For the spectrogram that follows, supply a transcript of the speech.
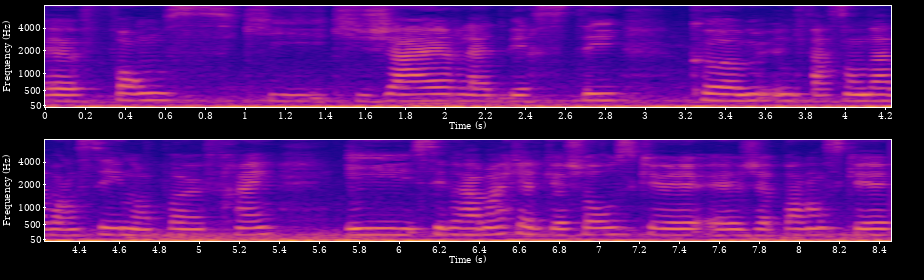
euh, fonce, qui, qui gère l'adversité comme une façon d'avancer, non pas un frein. Et c'est vraiment quelque chose que euh, je pense que,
